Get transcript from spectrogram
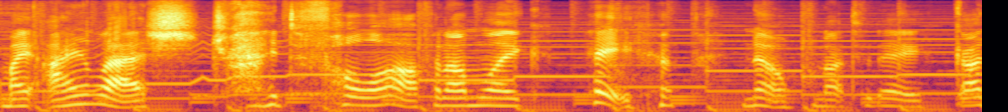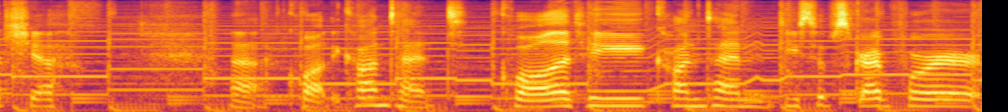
my eyelash tried to fall off, and I'm like, hey, no, not today. Gotcha. Uh, quality content. Quality content. You subscribe for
